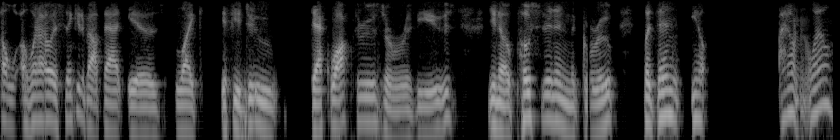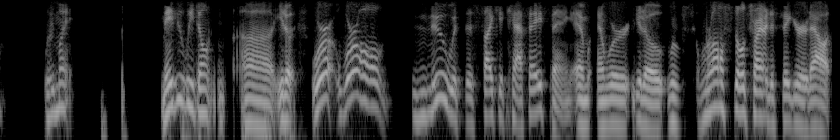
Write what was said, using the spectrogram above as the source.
uh, what I was thinking about that is like if you do deck walkthroughs or reviews, you know, posted it in the group. But then, you know, I don't well, we might maybe we don't uh you know, we're we're all new with this psychic cafe thing and and we're you know we're we're all still trying to figure it out.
